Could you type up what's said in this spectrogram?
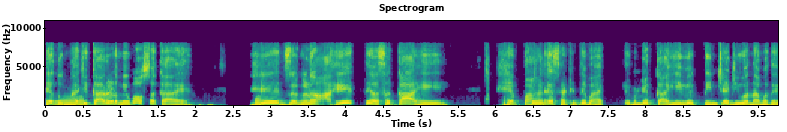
त्या दुःखाची कारण मीमांसा काय हे. जगणं आहे ते असं का आहे हे पाहण्यासाठी ते बाहेर. म्हणजे काही व्यक्तींच्या जीवनामध्ये.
